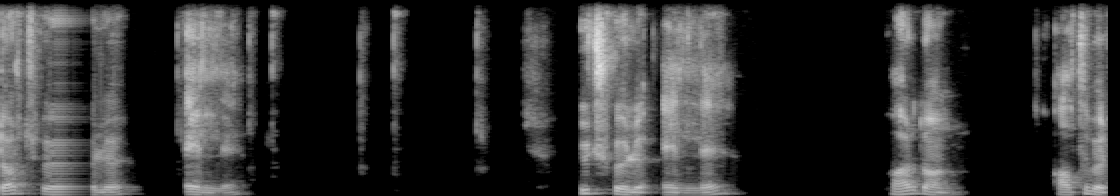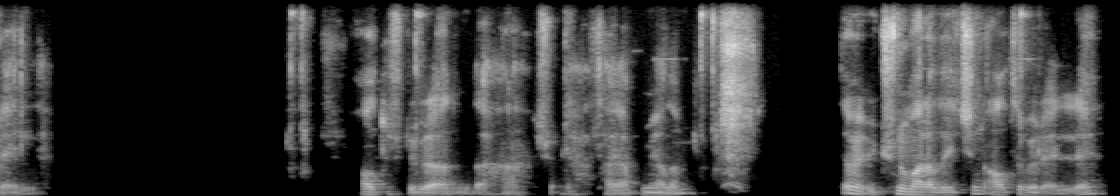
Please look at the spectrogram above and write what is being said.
4 bölü 50. 3 bölü 50. Pardon. 6 bölü 50. Alt üstü bir adım daha. Şöyle hata yapmayalım. Değil mi? 3 numaralı için 6 bölü 50.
